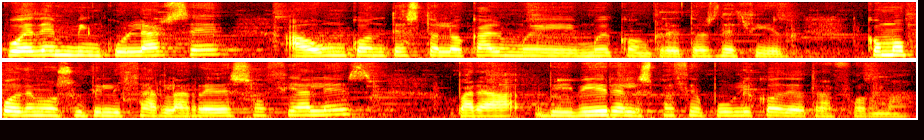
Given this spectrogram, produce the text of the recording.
pueden vincularse a un contexto local muy, muy concreto, es decir, cómo podemos utilizar las redes sociales para vivir el espacio público de otra forma.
